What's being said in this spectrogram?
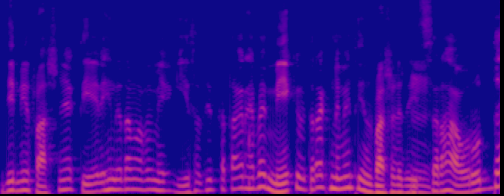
ඉති මේ ප්‍රශ්නයක් තේරහිද තම මේ ගේ සතිත් කතාර හැබ මේක විතරක් නෙම තියෙන ප්‍රශ්න. ඉස්සර අවුරුද්ධ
